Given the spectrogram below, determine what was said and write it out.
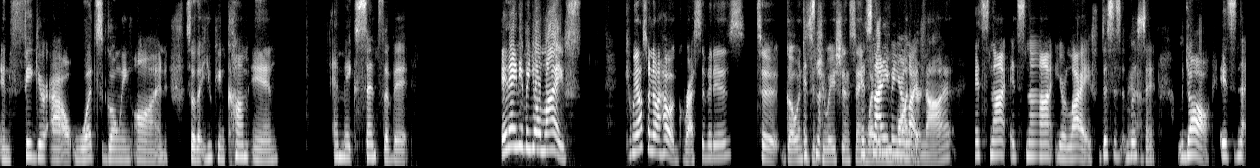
and figure out what's going on so that you can come in and make sense of it. It ain't even your life. Can we also know how aggressive it is to go into it's situations not, saying whether you want it or not? It's not it's not your life. This is yeah. listen y'all it's not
